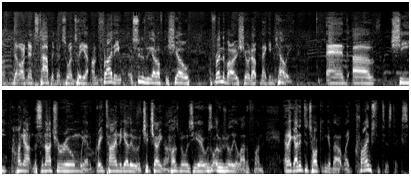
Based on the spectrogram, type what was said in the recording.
our next topic, I just want to tell you on Friday, as soon as we got off the show, a friend of ours showed up, Megyn Kelly, and uh, she hung out in the Sinatra room. We had a great time together. We were chit chatting. Her husband was here. It was it was really a lot of fun. And I got into talking about like crime statistics,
